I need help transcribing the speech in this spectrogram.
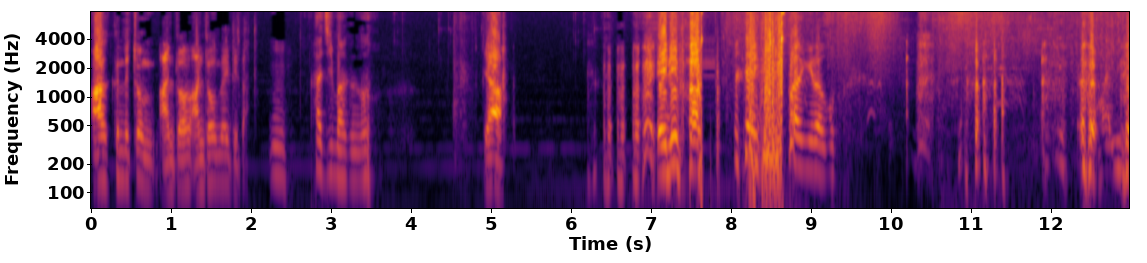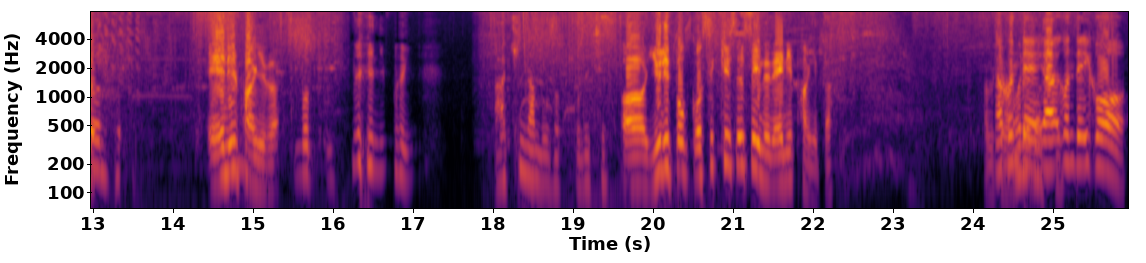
아, 근데 좀 안 좋은, 안 좋은 맵이다. 응. 하지마, 그거. 야. 애니팡. 애니팡이라고. 아, 이건. 애니팡이다. 뭐, 애니팡이. 아, 킹남 보석, 도대체. 어, 유닛 뽑고 스킬 쓸 수 있는 애니팡이다. 야. 근데, 야. 근데 이거.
